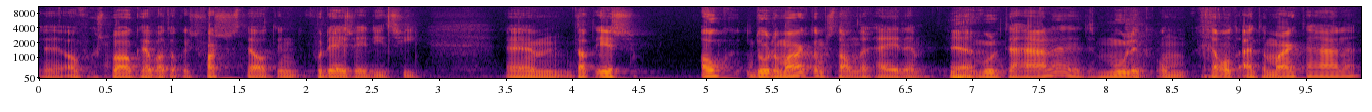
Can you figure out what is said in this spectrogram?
eh, over gesproken hebben, wat ook is vastgesteld in, voor deze editie, ehm, dat is ook door de marktomstandigheden Ja. moeilijk te halen. Het is moeilijk om geld uit de markt te halen.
